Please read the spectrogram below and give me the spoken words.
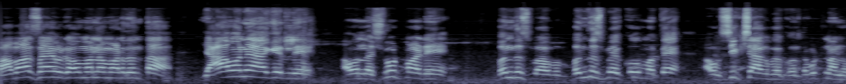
ಬಾಬಾ ಸಾಹೇಬ್ರಿಗೆ ಅವಮಾನ ಮಾಡಿದಂತ ಯಾವನೇ ಆಗಿರ್ಲಿ ಅವನ್ನ ಶೂಟ್ ಮಾಡಿ ಬಂಧಿಸ್ ಬಂಧಿಸ್ಬೇಕು ಮತ್ತೆ ಅವ್ರಿಗೆ ಶಿಕ್ಷೆ ಆಗ್ಬೇಕು ಅಂತ ಬಿಟ್ಟು ನಾನು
